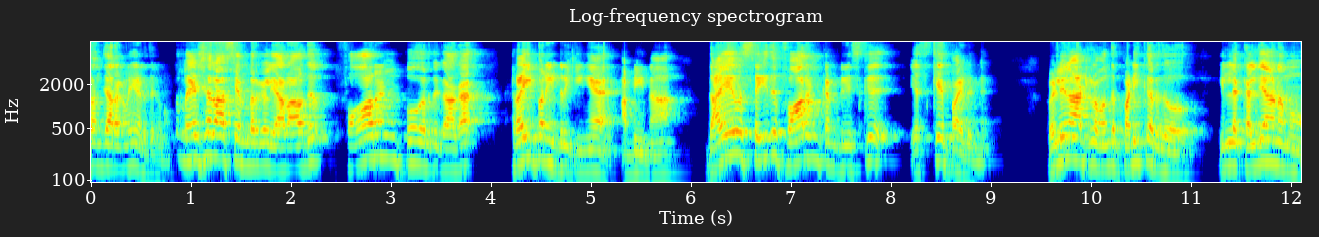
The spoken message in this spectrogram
சஞ்சாரங்களையும் எடுத்துக்கணும். மேஷராசி அன்பர்கள் யாராவது ஃபாரின் போகிறதுக்காக ட்ரை பண்ணிட்டு இருக்கீங்க அப்படின்னா தயவு செய்து ஃபாரின் கண்ட்ரீஸ்க்கு எஸ்கேப் ஆயிடுங்க. வெளிநாட்டில் வந்து படிக்கிறதோ இல்லை கல்யாணமோ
